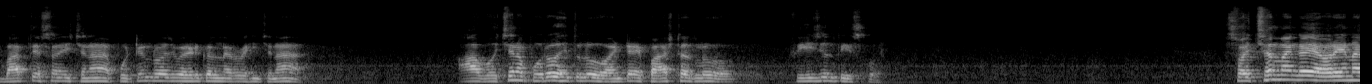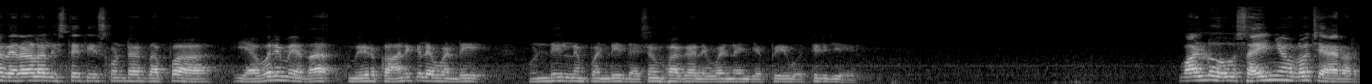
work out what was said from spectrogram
బాప్తిష్టం ఇచ్చినా పుట్టినరోజు వేడుకలు నిర్వహించినా ఆ వచ్చిన పురోహితులు అంటే పాస్టర్లు ఫీజులు తీసుకోరు. స్వచ్ఛందంగా ఎవరైనా విరాళాలు ఇస్తే తీసుకుంటారు తప్ప ఎవరి మీద మీరు కానుకలు ఇవ్వండి ఉండీలు నింపండి దశంభాగాలు ఇవ్వండి అని చెప్పి ఒత్తిడి చేయరు. వాళ్ళు సైన్యంలో చేరరు.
